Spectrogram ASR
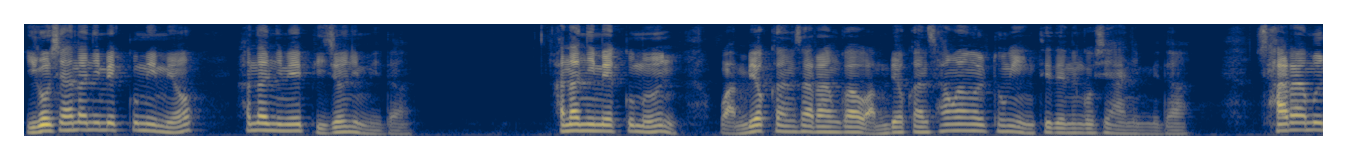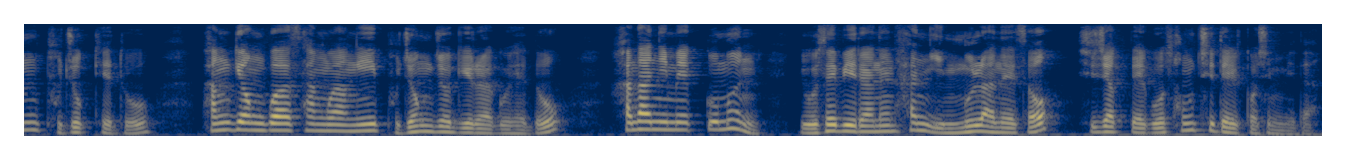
이것이 하나님의 꿈이며 하나님의 비전입니다. 하나님의 꿈은 완벽한 사람과 완벽한 상황을 통해 잉태되는 것이 아닙니다. 사람은 부족해도 환경과 상황이 부정적이라고 해도 하나님의 꿈은 요셉이라는 한 인물 안에서 시작되고 성취될 것입니다.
